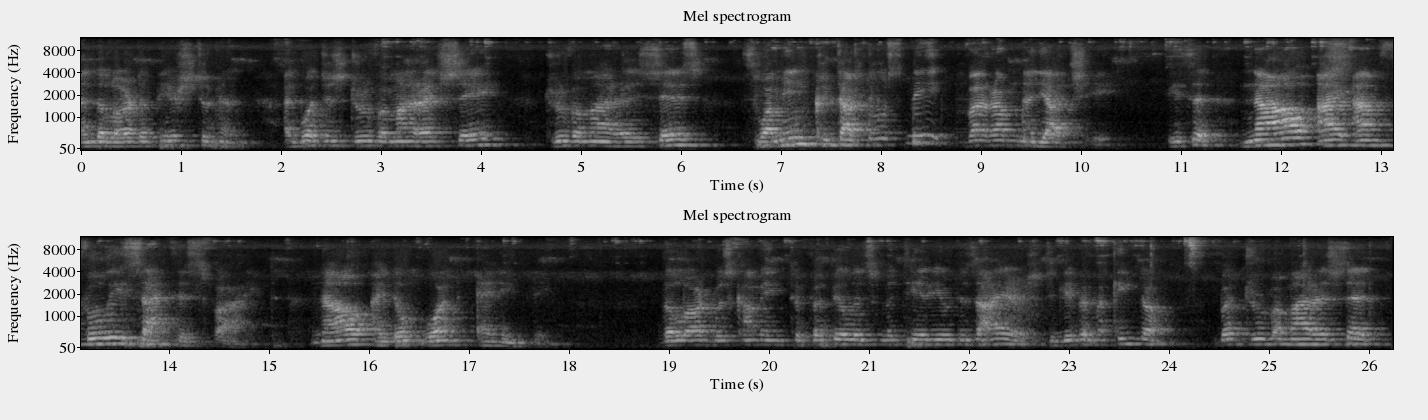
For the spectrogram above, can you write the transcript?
And the Lord appears to him. And what does Dhruva Maharaj say? Dhruva Maharaj says, Swamin Kritarthosmi Varam Nayachi. He said, now I am fully satisfied. Now I don't want anything. The Lord was coming to fulfill his material desires, to give him a kingdom. But Dhruva Maharaj said,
